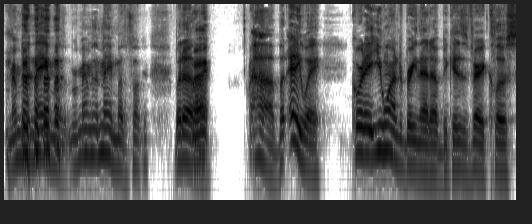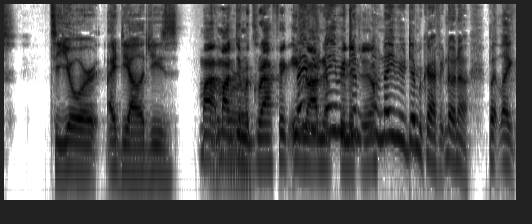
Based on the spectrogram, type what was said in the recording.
Remember the name. mother- remember the name, motherfucker. But um, Right. uh, but anyway, Corde, you wanted to bring that up because it's very close to your ideologies. my my world. demographic, even though not, I've even, not, even dem- no, not even your demographic. No, no. But like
